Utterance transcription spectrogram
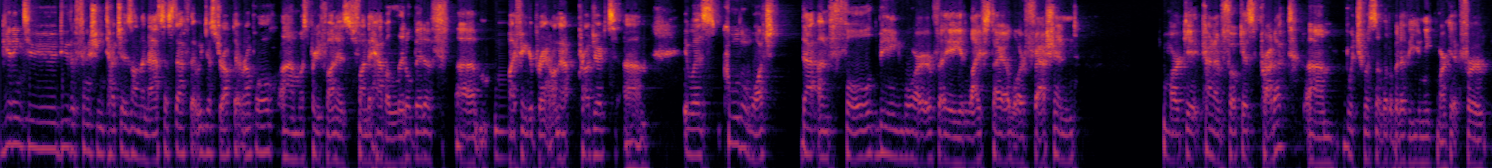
getting to do the finishing touches on the NASA stuff that we just dropped at Rumpl um, was pretty fun. It's fun to have a little bit of um, my fingerprint on that project. Um, it was cool to watch that unfold being more of a lifestyle or fashion market kind of focused product, um, which was a little bit of a unique market for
